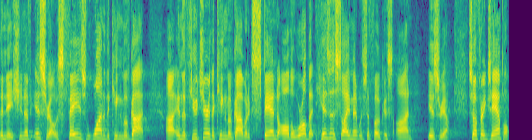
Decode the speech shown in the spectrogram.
the nation of Israel. It was phase one of the kingdom of God. Uh, in the future, the kingdom of God would expand to all the world, but his assignment was to focus on Israel. So, for example,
